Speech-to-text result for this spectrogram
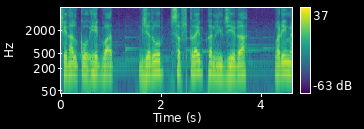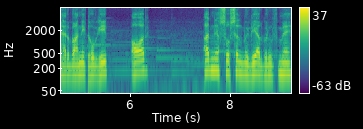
चैनल को एक बार ज़रूर सब्सक्राइब कर लीजिएगा। बड़ी मेहरबानी होगी। और अन्य सोशल मीडिया ग्रुप में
